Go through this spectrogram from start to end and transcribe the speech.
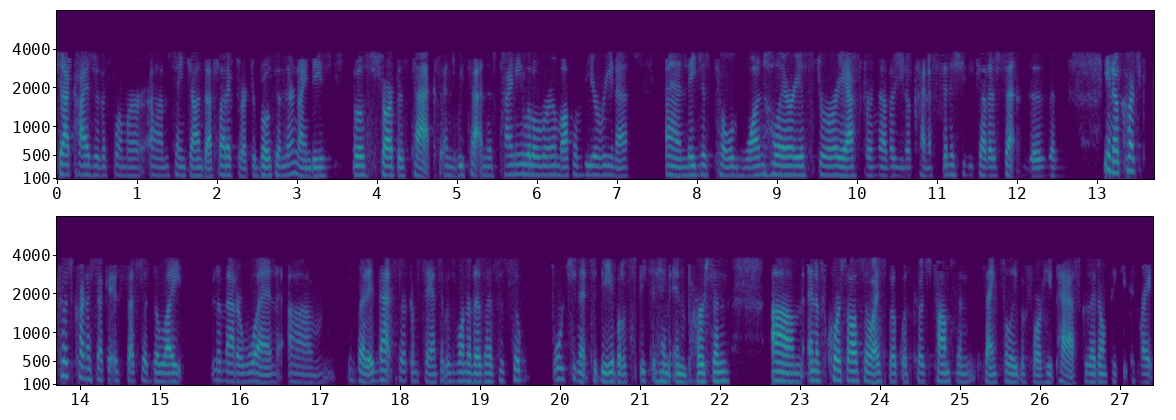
Jack Kaiser, the former um, St. John's athletic director, both in their 90s, both sharp as tacks. And we sat in this tiny little room off of the arena, and they just told one hilarious story after another, you know, kind of finishing each other's sentences. And, you know, Coach, Coach Carnesecca is such a delight no matter when. Um, but in that circumstance, it was one of those I was so fortunate to be able to speak to him in person. Um, and of course, also I spoke with Coach Thompson, thankfully, before he passed, because I don't think you can write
